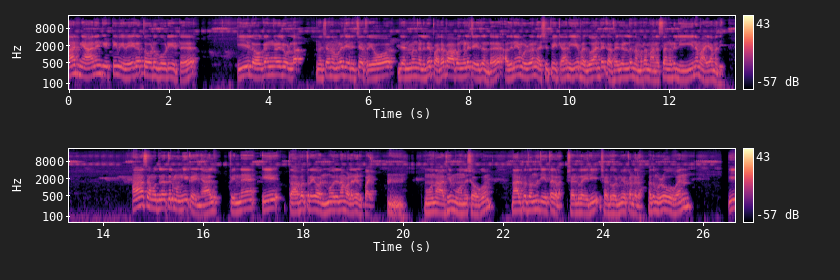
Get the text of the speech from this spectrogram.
ആ ജ്ഞാനം കിട്ടി വിവേകത്തോട് കൂടിയിട്ട് ഈ ലോകങ്ങളിലുള്ള എന്ന് വെച്ചാൽ നമ്മൾ ജനിച്ച എത്രയോ ജന്മങ്ങളിൽ പല പാപങ്ങൾ ചെയ്തിട്ടുണ്ട് അതിനെ മുഴുവൻ നശിപ്പിക്കാൻ ഈ ഭഗവാന്റെ കഥകളിൽ നമ്മുടെ മനസ്സങ്ങോട്ട് ലീനമായാൽ മതി. ആ സമുദ്രത്തിൽ മുങ്ങിക്കഴിഞ്ഞാൽ പിന്നെ ഈ താപത്രയ ഉന്മൂലനം വളരെ എളുപ്പമായി മൂന്നാദ്യം മൂന്ന് ശോകവും നാൽപ്പത്തൊന്ന് ചീത്തകൾ ഷഡ്വൈരി ഷഡ്വർമി ഒക്കെ ഉണ്ടല്ലോ. അത് മുഴുവൻ ഈ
